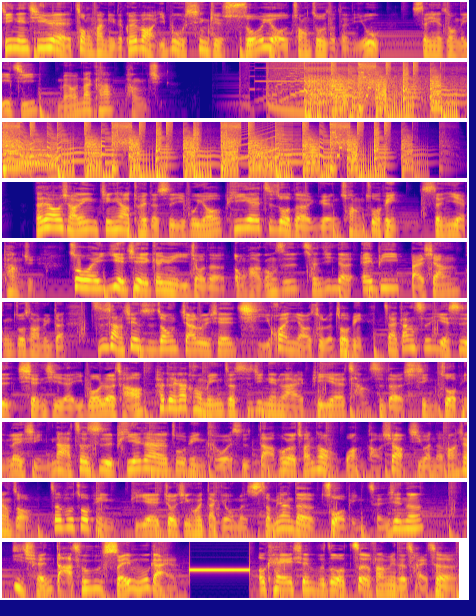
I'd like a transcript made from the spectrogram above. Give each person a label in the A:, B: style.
A: 今年七月，重返你的瑰宝一部献给所有创作者的礼物，深夜中的一集《m e l n a k a Punch》。大家好，我小林，今天要推的是一部由 PA 制作的原创作品《深夜胖剧》。作为业界耕耘已久的动画公司，曾经的 A B 白香、工作少女等职场现实中加入一些奇幻要素的作品，在当时也是掀起了一波热潮。派对卡孔明则是近年来 PA 尝试的新作品类型。那这次 PA 带来的作品可谓是打破了传统，往搞笑、奇幻的方向走。这部作品 PA 究竟会带给我们什么样的作品呈现呢？一拳打出水母感。OK，先不做这方面的揣测。《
